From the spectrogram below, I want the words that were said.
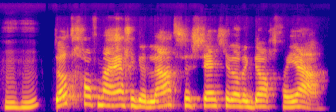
mm dat gaf mij eigenlijk het laatste setje dat ik dacht van ja,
